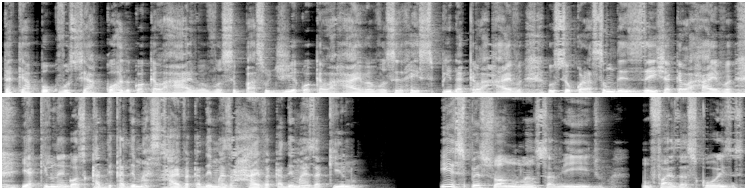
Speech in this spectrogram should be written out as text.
daqui a pouco você acorda com aquela raiva, você passa o dia com aquela raiva, você respira aquela raiva, o seu coração deseja aquela raiva e aquele negócio, cadê, cadê mais raiva, cadê mais raiva, cadê mais aquilo? E esse pessoal não lança vídeo, não faz as coisas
